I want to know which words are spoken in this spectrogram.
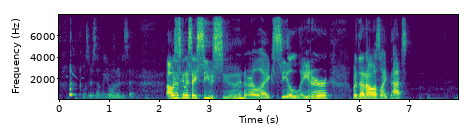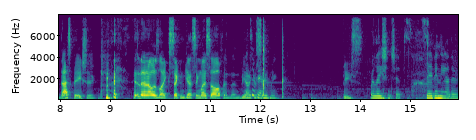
Was there something you wanted to say? I was just gonna say see you soon or like see you later, but then I was like, that's that's basic. and then I was like second guessing myself, and then Bianca okay. saved me. Peace. Relationships. Saving the other.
